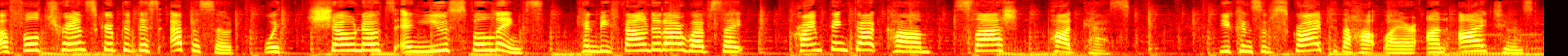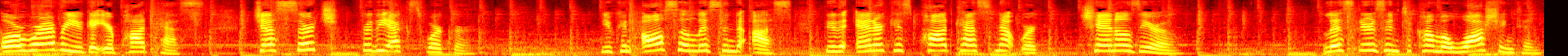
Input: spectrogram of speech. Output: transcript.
A full transcript of this episode with show notes and useful links can be found at our website, crimethinc.com slash podcast. You can subscribe to The Hotwire on iTunes or wherever you get your podcasts. Just search for The Ex-Worker. You can also listen to us through the Anarchist Podcast Network, Channel Zero. Listeners in Tacoma, Washington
